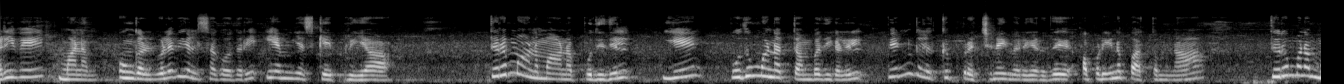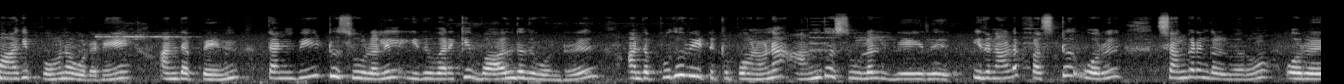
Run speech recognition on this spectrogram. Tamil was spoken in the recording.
அறிவே மனம். உங்கள் உளவியல் சகோதரி எம்எஸ்கே பிரியா. திருமணமான புதிதில் ஏன் புதுமண தம்பதிகளில் பெண்களுக்கு பிரச்சனை வருகிறது அப்படின்னு பார்த்தோம்னா திருமணமாகி போன உடனே அந்த பெண் தன் வீட்டு சூழலில் இதுவரைக்கும் வாழ்ந்தது ஒன்று. அந்த புது வீட்டுக்கு போனோன்னே அந்த சூழல் வேறு. இதனால் ஃபஸ்ட்டு ஒரு சங்கடங்கள் வரும். ஒரு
